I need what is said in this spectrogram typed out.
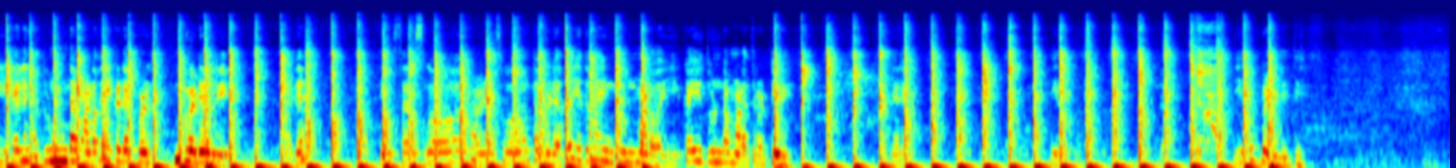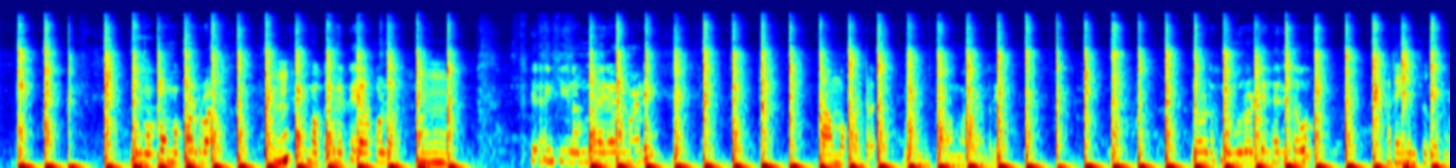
ಈ ಕೈಲಿಂದ ದುಂಡ ಮಾಡೋದು ಈ ಕಡೆ ಬಡ್ ಬಡಿಯೋದ್ರಿ ಅದೇ. ಹಿಂಗೆ ಸರ್ಸ್ಗೋ ಹೊಳ್ಳಿಸ್ಕೋ ಅಂತ ಬಡಿಯೋದು ಇದನ್ನ ಹಿಂಗೆ ದುಂಡು ಮಾಡೋದು ಈ ಕೈ ದುಂಡ ಮಾಡೋದು ರೊಟ್ಟಿ ರೀ. ಅದೇ ರೀ. ಇದು. ಇದು ಬೆಳಿತೈತಿ ಮಕ್ಕ ಮಕ್ಕೊಂಡ್ರ. ಮಕ್ಕಳ ಕೈ ಹೇಳ್ಕೊಂಡ್ರ ಹಿಂಗೆ ನಮ್ಮ ಹೈರಾಣ ಮಾಡಿ. ತಾವು ಮಕ್ಕೊಂಡ್ರ. ತಾವು ಮಕ್ಕೊಂಡ್ರಿ. ನೋಡು ನಮ್ಮ ರೊಟ್ಟಿ ಹರಿತಾವು. ಹರಂಗಿಲ್ಲ ತಗೋ.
